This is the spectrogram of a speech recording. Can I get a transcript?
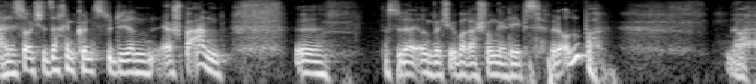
alles solche Sachen könntest du dir dann ersparen, äh, dass du da irgendwelche Überraschungen erlebst. Wird auch super. Ja,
